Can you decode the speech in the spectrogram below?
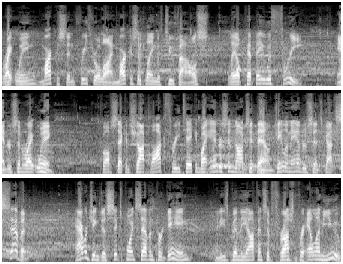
right wing, Markusson, free throw line. Markusson playing with two fouls. Leaupepe with three. Anderson, right wing. 12 second shot clock. Three taken by Anderson, knocks it down. Jalen Anderson's got seven, averaging just 6.7 per game, and he's been the offensive thrust for LMU,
